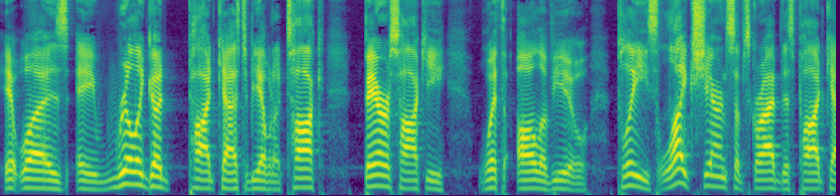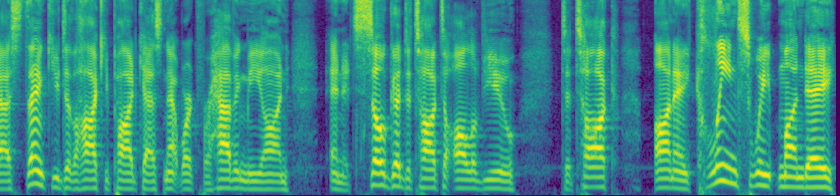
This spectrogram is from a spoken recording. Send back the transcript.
It was a really good podcast to be able to talk Bears hockey with all of you. Please like, share, and subscribe this podcast. Thank you to the Hockey Podcast Network for having me on. And it's so good to talk to all of you, to talk on a clean sweep Monday.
